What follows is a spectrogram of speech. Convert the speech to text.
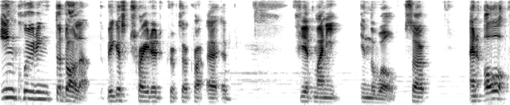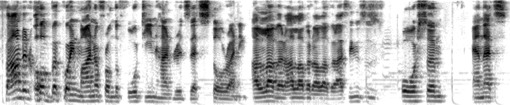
including the dollar, the biggest traded crypto uh, uh, fiat money in the world. So an old found an old Bitcoin miner from the 1400s that's still running. I love it. I love it. I love it. I think this is awesome. And that's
